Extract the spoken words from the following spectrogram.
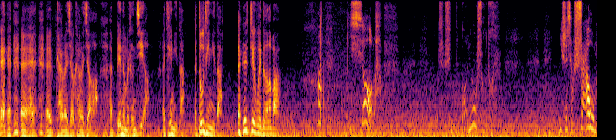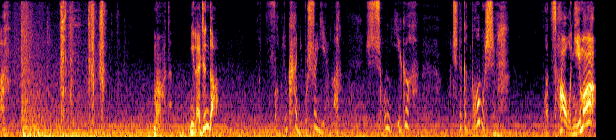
哎 开玩笑，开玩笑，别那么生气啊！听你的，都听你的，这回得了吧？哈，你笑了，这是你的惯用手段。你是想杀我吗？妈的，你来真的！我早就看你不顺眼了，少你一个，我吃的更多不是吗？我操你妈！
